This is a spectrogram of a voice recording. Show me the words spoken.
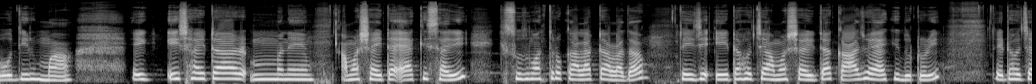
বৌদির মা। এই এই শাড়িটার মানে আমার শাড়িটা একই শাড়ি, শুধুমাত্র কালারটা আলাদা। তো এই যে এটা হচ্ছে আমার শাড়িটা, কাজও একই দুটোরই। তো এটা হচ্ছে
